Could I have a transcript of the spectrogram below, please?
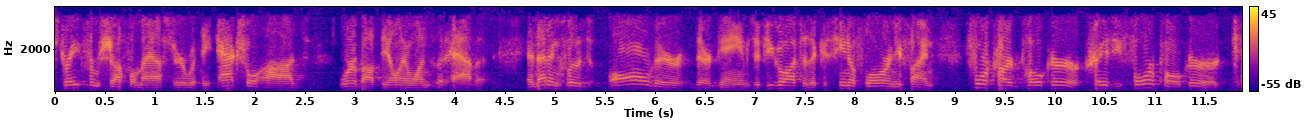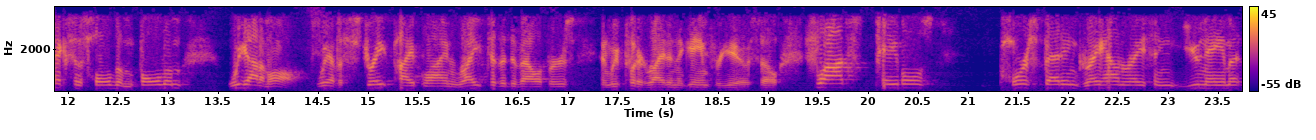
straight from Shuffle Master with the actual odds, we're about the only ones that have it. And that includes all their, their games. If you go out to the casino floor and you find four card poker or crazy four poker or Texas Hold'em Fold'em, we got them all. We have a straight pipeline right to the developers, and we put it right in the game for you. So slots, tables, horse betting, greyhound racing, you name it,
